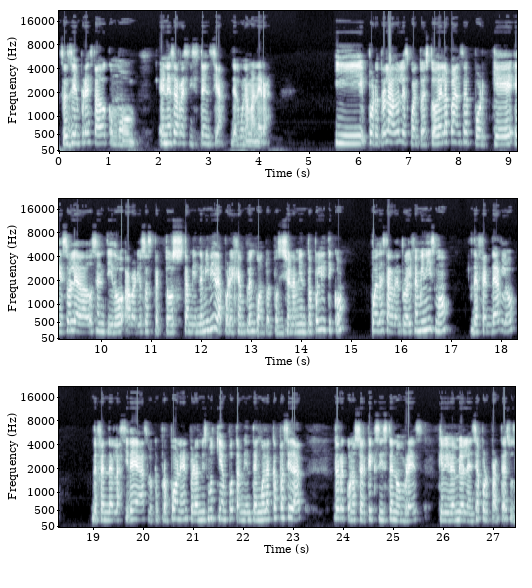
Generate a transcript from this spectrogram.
o sea, siempre he estado como en esa resistencia, de alguna manera. Y por otro lado, les cuento esto de la panza porque eso le ha dado sentido a varios aspectos también de mi vida. Por ejemplo, en cuanto al posicionamiento político, puedo estar dentro del feminismo, defenderlo, defender las ideas, lo que proponen, pero al mismo tiempo también tengo la capacidad de reconocer que existen hombres que viven violencia por parte de sus,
